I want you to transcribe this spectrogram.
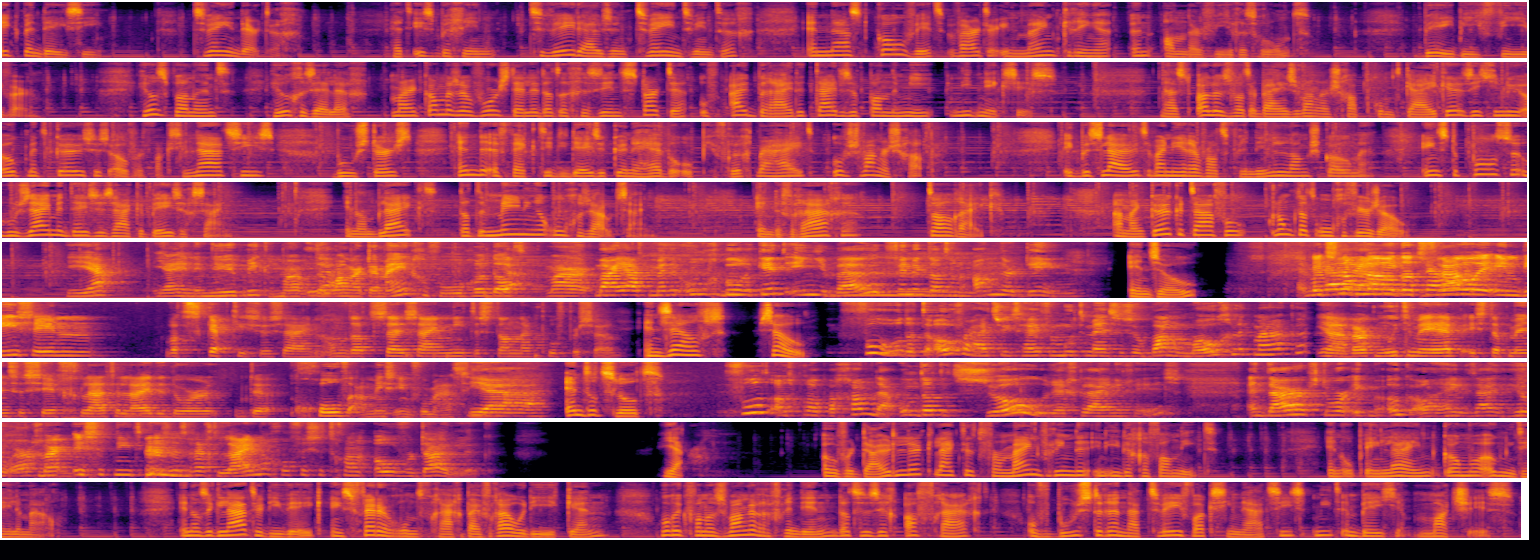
Ik ben Daisy, 32. Het is begin 2022 en naast COVID waart er in mijn kringen een ander virus rond. Baby fever. Heel spannend, heel gezellig, maar ik kan me zo voorstellen dat een gezin starten of uitbreiden tijdens een pandemie niet niks is. Naast alles wat er bij een zwangerschap komt kijken, zit je nu ook met keuzes over vaccinaties, boosters en de effecten die deze kunnen hebben op je vruchtbaarheid of zwangerschap. Ik besluit, wanneer er wat vriendinnen langskomen, eens te polsen hoe zij met deze zaken bezig zijn. En dan blijkt dat de meningen ongezout zijn. En de vragen talrijk. Aan mijn keukentafel klonk dat ongeveer zo. Ja, jij neemt nu je prik, maar op de Ja. langetermijn gevolgen, dat... Ja. Maar Maar ja, met een ongeboren kind in je buik vind ik dat een ander ding. En zo Ik snap wel dat vrouwen in die zin wat sceptischer zijn. Omdat zij zijn niet de standaard proefpersoon. en zelfs zo. Ik voel dat de overheid zoiets heeft, we moeten mensen zo bang mogelijk maken. Ja, waar ik moeite mee heb, is dat mensen zich laten leiden door de golf aan misinformatie. Ja, En tot slot, voelt als propaganda, omdat het zo rechtlijnig is. En daar stoor ik me ook al een hele tijd heel erg aan. Maar is het niet is het rechtlijnig of is het gewoon overduidelijk? ja. Overduidelijk lijkt het voor mijn vrienden in ieder geval niet. En op één lijn komen we ook niet helemaal. En als ik later die week eens verder rondvraag bij vrouwen die ik ken, hoor ik van een zwangere vriendin dat ze zich afvraagt of boosteren na twee vaccinaties niet een beetje match is.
